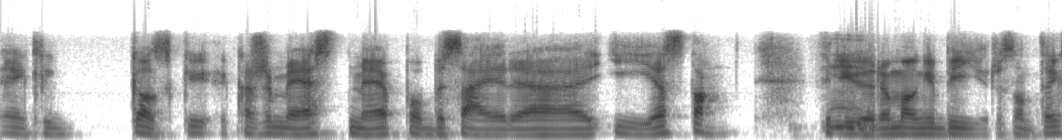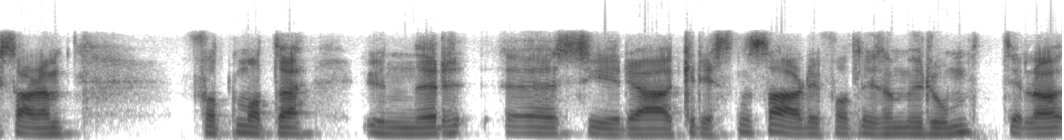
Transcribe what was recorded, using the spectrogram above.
egentlig ganske, kanskje mest med på å beseire IS, da. Frigjøre mm. mange byer og sånne ting. Så har de fått på en måte Under uh, Syria-krisen så har de fått liksom rom til å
